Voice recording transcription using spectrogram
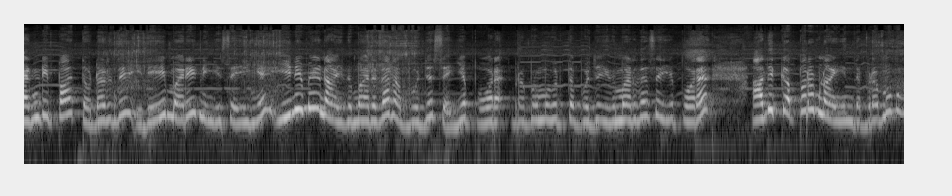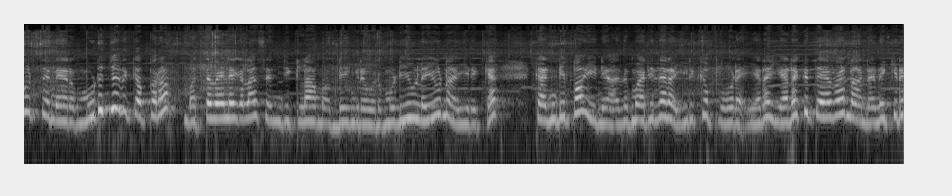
கண்டிப்பாக தொடர்ந்து இதே மாதிரி நீங்கள் செய்யுங்க. இனிமேல் நான் இது மாதிரி தான் நான் பூஜை செய்ய போகிறேன் பிரம்ம முகூர்த்த பூஜை இது மாதிரி தான் செய்ய போகிறேன் அதுக்கப்புறம் நான் இந்த பிரம்ம முகூர்த்த நேரம் முடிஞ்சதுக்கப்புறம் மற்ற வேலைகளாக செஞ்சுக்கலாம் அப்படிங்கிற ஒரு முடிவுலையும் நான் இருக்கேன். கண்டிப்பாக இனி அது மாதிரி தான் நான் இருக்க போகிறேன் ஏன்னா எனக்கு தேவை நான் நினைக்கிற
